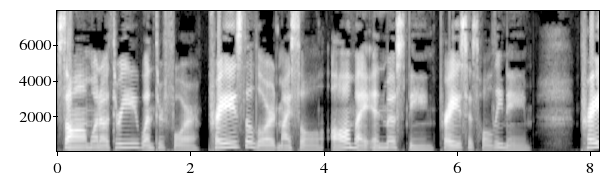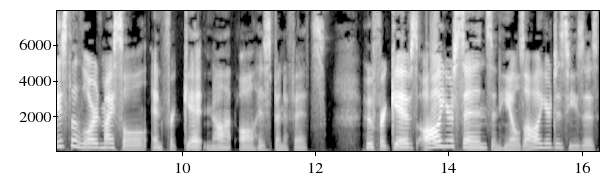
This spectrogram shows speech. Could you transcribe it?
Psalm 103, 1 through 4. Praise the Lord, my soul, all my inmost being, praise his holy name. Praise the Lord, my soul, and forget not all his benefits. Who forgives all your sins and heals all your diseases,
